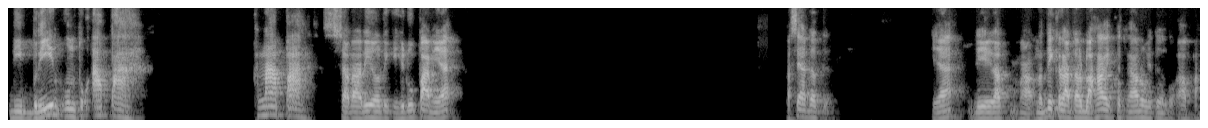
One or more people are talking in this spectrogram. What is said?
di BRIN untuk apa? Kenapa? Secara real di kehidupan ya. Pasti ada ya di nanti ke latar belakang ikut ngaruh itu untuk apa?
